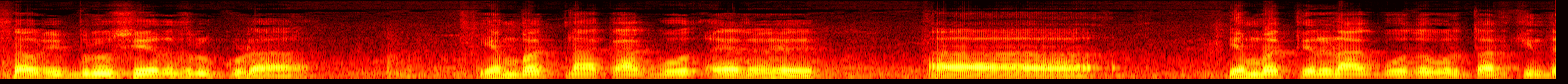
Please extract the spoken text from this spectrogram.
ಸೊ ಅವರಿಬ್ಬರು ಸೇರಿದ್ರು ಕೂಡ ಎಂಬತ್ನಾಲ್ಕು ಆಗ್ಬೋದು ಎಂಬತ್ತೆರಡು ಆಗ್ಬೋದು ಹೊರತು. ಅದಕ್ಕಿಂತ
